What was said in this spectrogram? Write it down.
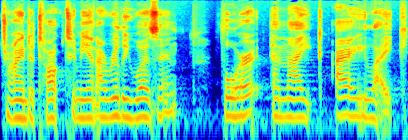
trying to talk to me and i really wasn't for it and like i like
